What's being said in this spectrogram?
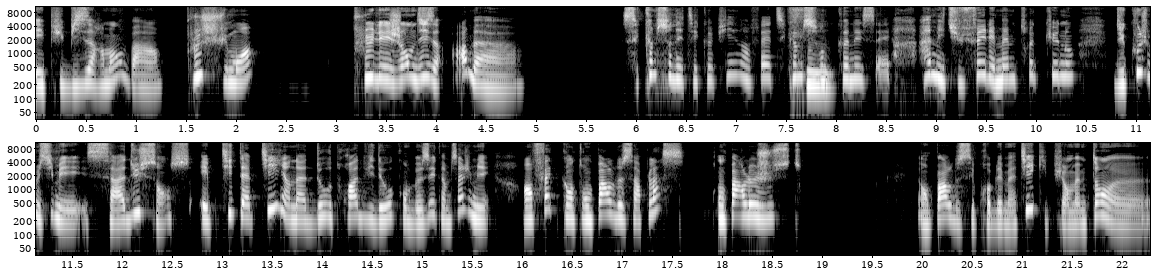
Et puis bizarrement, ben, plus je suis moi, plus les gens me disent Ah ben c'est comme si on était copines en fait. C'est comme si on te connaissait. Ah mais tu fais les mêmes trucs que nous. Du coup, je me suis dit mais ça a du sens. Et petit à petit, il y en a deux ou trois de vidéos qu'on buzzé comme ça. Je me dis en fait quand on parle de sa place, on parle juste. on parle de ses problématiques et puis en même temps, euh,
